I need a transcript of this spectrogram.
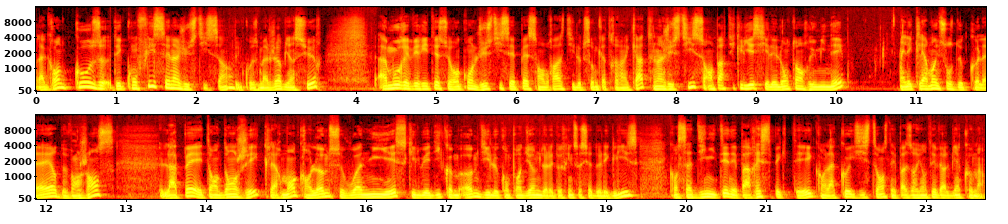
La grande cause des conflits, c'est l'injustice. Hein. Une cause majeure, bien sûr. Amour et vérité se rencontrent, justice et paix s'embrassent, dit le psaume 84. L'injustice, en particulier si elle est longtemps ruminée, elle est clairement une source de colère, de vengeance. La paix est en danger, clairement, quand l'homme se voit nier ce qui lui est dit comme homme, dit le compendium de la doctrine sociale de l'Église, quand sa dignité n'est pas respectée, quand la coexistence n'est pas orientée vers le bien commun.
